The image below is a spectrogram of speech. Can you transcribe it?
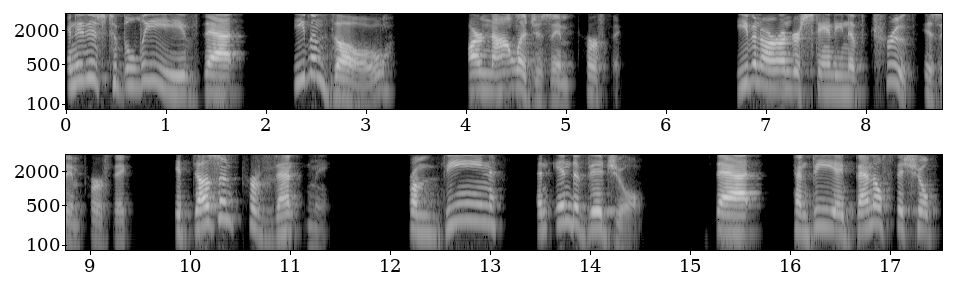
And it is to believe that even though our knowledge is imperfect, even our understanding of truth is imperfect, it doesn't prevent me from being an individual that can be a beneficial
